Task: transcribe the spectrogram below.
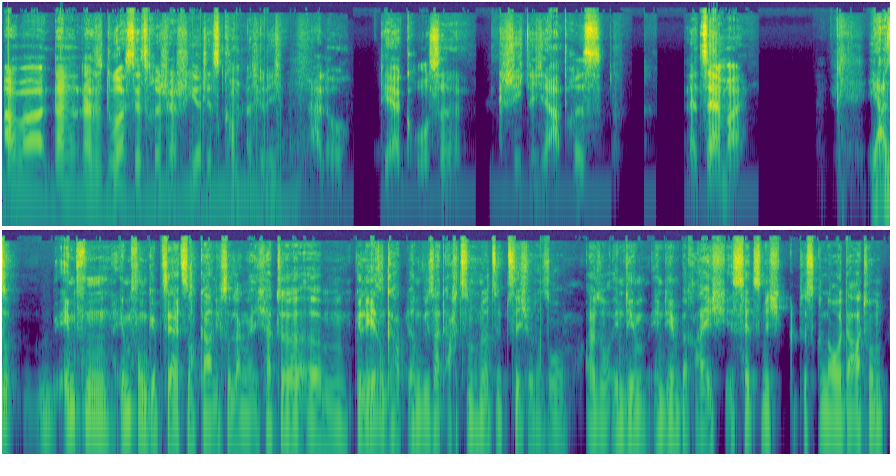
aber dann, also du hast jetzt recherchiert, jetzt kommt natürlich, hallo, der große geschichtliche Abriss. Erzähl mal. Ja, also Impfen, Impfung gibt's ja jetzt noch gar nicht so lange. Ich hatte ähm, gelesen gehabt, irgendwie seit 1870 oder so. Also in dem, in dem Bereich ist jetzt nicht das genaue Datum.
